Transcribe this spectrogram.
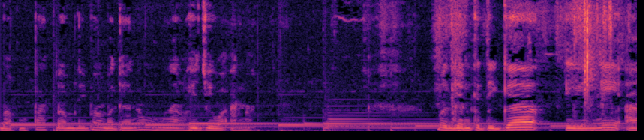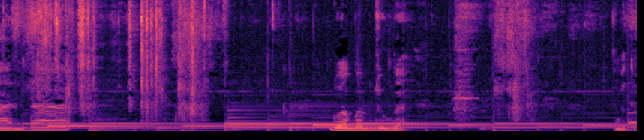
Bab 4, bab 5 bagaimana memengaruhi jiwa anak. Bagian ketiga ini ada dua bab juga. Gitu.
